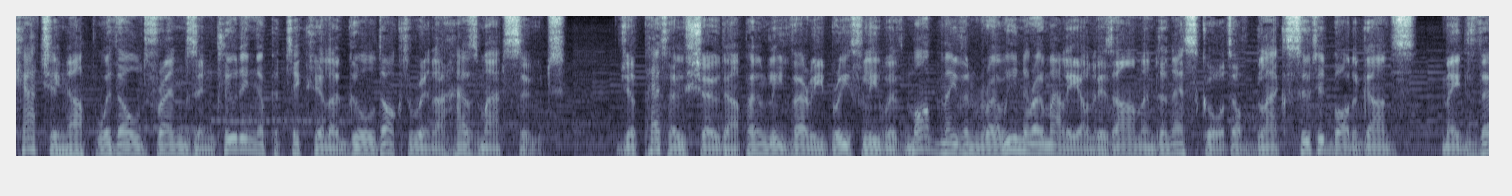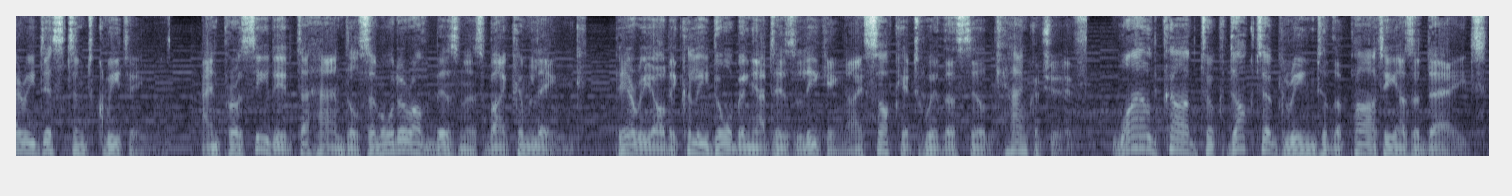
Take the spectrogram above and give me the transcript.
catching up with old friends including a particular ghoul doctor in a hazmat suit. Geppetto showed up only very briefly with mob maven Rowena O'Malley on his arm and an escort of black-suited bodyguards, made very distant greetings, and proceeded to handle some order of business by Comlink, periodically daubing at his leaking eye socket with a silk handkerchief. Wildcard took Dr. Green to the party as a date,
